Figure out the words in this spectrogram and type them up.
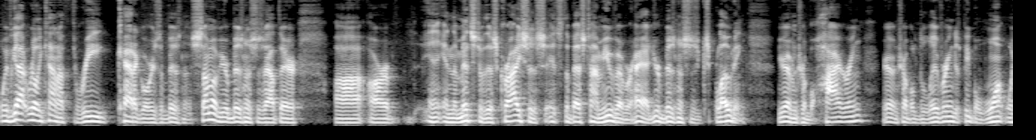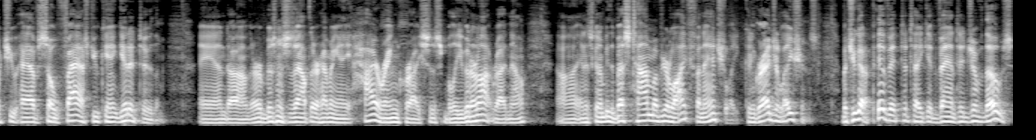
we've got really kind of three categories of business. Some of your businesses out there uh, are in, in, the midst of this crisis. It's the best time you've ever had. Your business is exploding. You're having trouble hiring. You're having trouble delivering because people want what you have so fast you can't get it to them. And uh, there are businesses out there having a hiring crisis, believe it or not, right now uh, and it's going to be the best time of your life financially. Congratulations. But you got to pivot to take advantage of those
